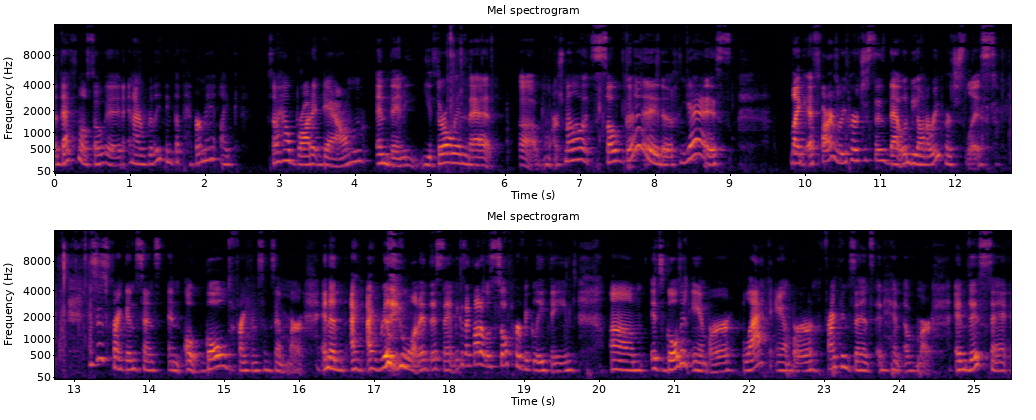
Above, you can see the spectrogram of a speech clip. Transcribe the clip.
But that smells so good. And I really think the peppermint, like somehow brought it down and then you throw in that uh, marshmallow. It's so good. Yes. Like as far as repurchases, that would be on a repurchase list. This is frankincense and, oh, gold frankincense and myrrh. And uh, I, I really wanted this scent because I thought it was so perfectly themed. Um, it's golden amber, black amber, frankincense, and hint of myrrh. And this scent,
